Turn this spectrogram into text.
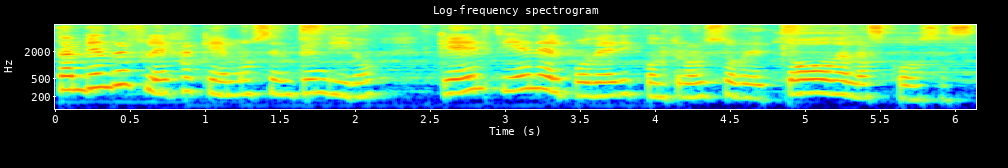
También refleja que hemos entendido que Él tiene el poder y control sobre todas las cosas.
